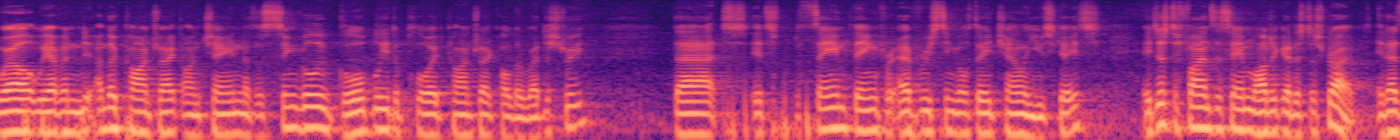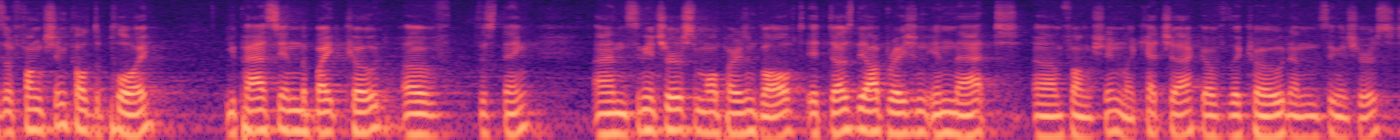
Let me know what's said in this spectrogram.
Well, we have another contract on chain that's a single globally deployed contract called a registry that it's the same thing for every single state channel use case. It just defines the same logic I just described. It has a function called deploy. You pass in the bytecode of this thing and signatures from all parties involved. It does the operation in that um, function, like Keccak of the code and signatures,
